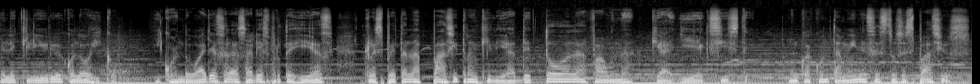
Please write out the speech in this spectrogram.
el equilibrio ecológico. Y cuando vayas a las áreas protegidas, respeta la paz y tranquilidad de toda la fauna que allí existe. Nunca contamines estos espacios,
